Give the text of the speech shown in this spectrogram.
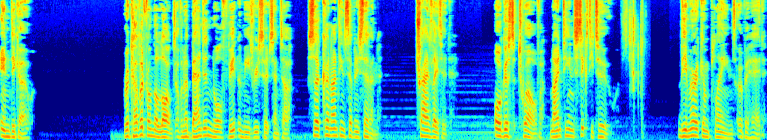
Indigo. Recovered from the logs of an abandoned North Vietnamese research center, circa 1977. Translated. August 12, 1962. The American planes overhead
